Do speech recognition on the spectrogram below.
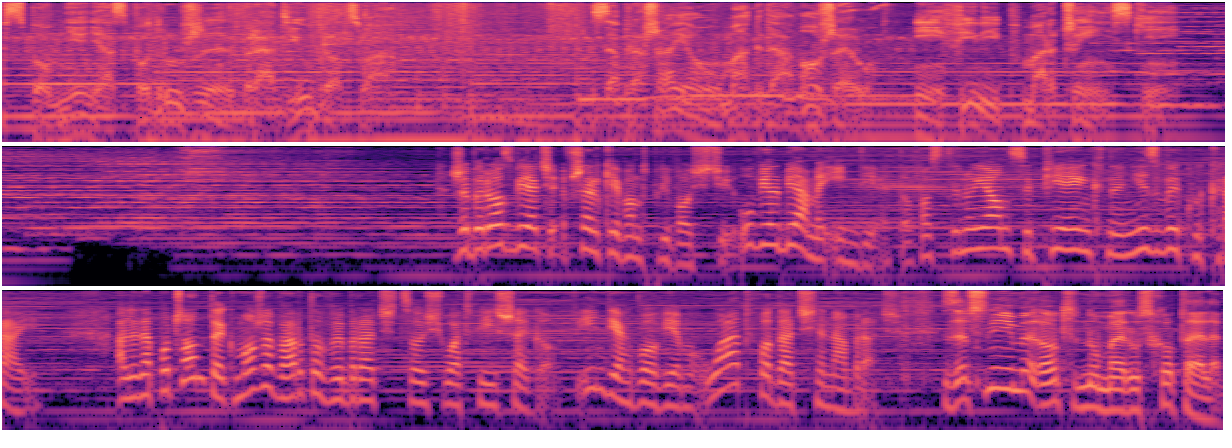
Wspomnienia z podróży w Radiu Wrocław. Zapraszają Magda Orzeł i Filip Marczyński. Żeby rozwiać wszelkie wątpliwości, uwielbiamy Indię. To fascynujący, piękny, niezwykły kraj. Ale na początek może warto wybrać coś łatwiejszego. W Indiach bowiem łatwo dać się nabrać. Zacznijmy od numeru z hotelem.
